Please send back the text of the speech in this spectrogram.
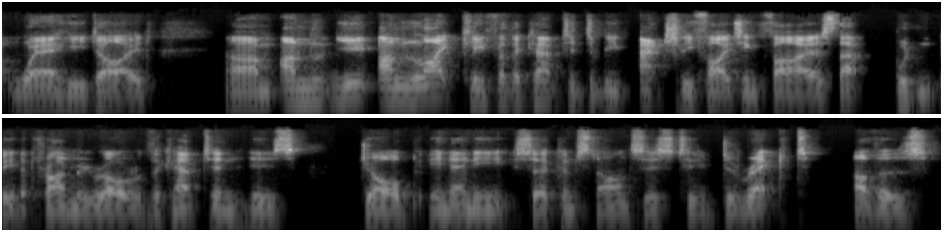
where he died. Um, un- you, unlikely for the captain to be actually fighting fires. That wouldn't be the primary role of the captain. His job in any circumstances to direct others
